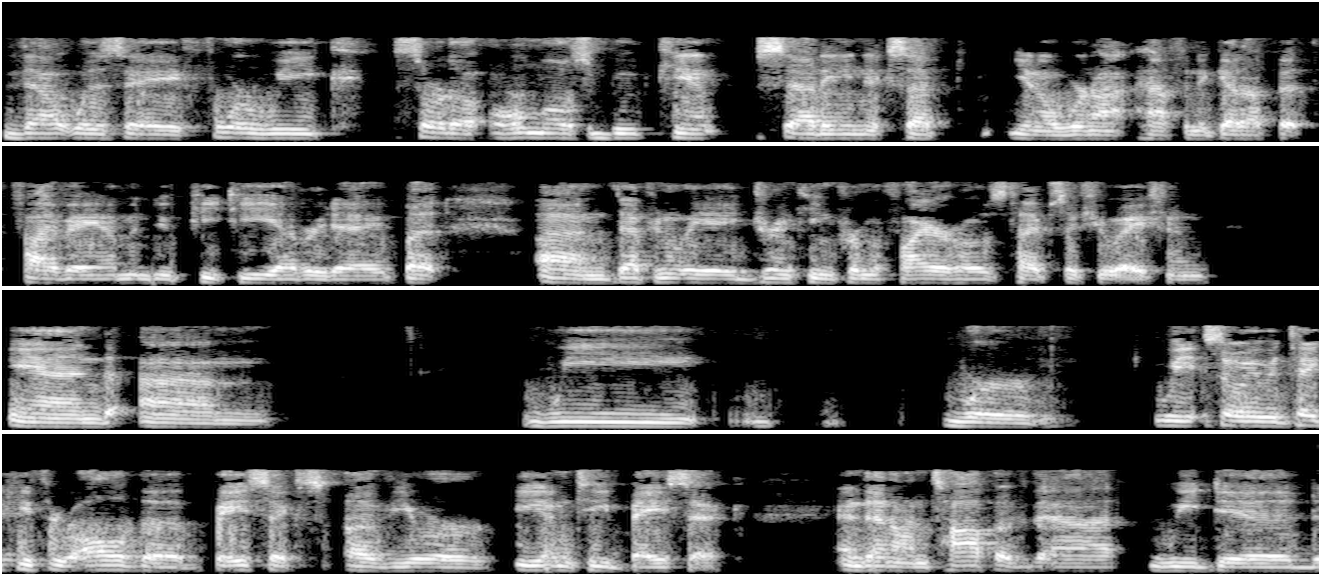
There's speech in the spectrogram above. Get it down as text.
that was a four week sort of almost boot camp setting, except, you know, we're not having to get up at 5 a.m. and do PT every day, but, um, definitely a drinking from a fire hose type situation. And, um, we were we so it would take you through all of the basics of your EMT basic, and then on top of that, we did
